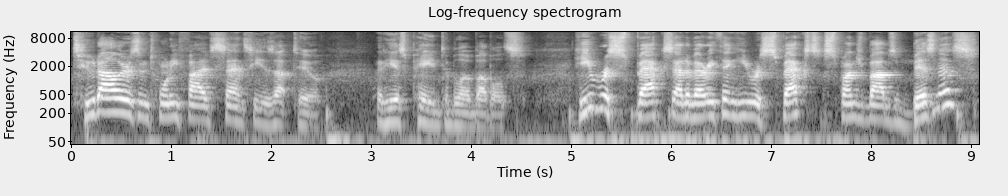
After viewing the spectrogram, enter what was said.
two dollars and twenty five cents he is up to that he has paid to blow bubbles. He respects out of everything. He respects SpongeBob's business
